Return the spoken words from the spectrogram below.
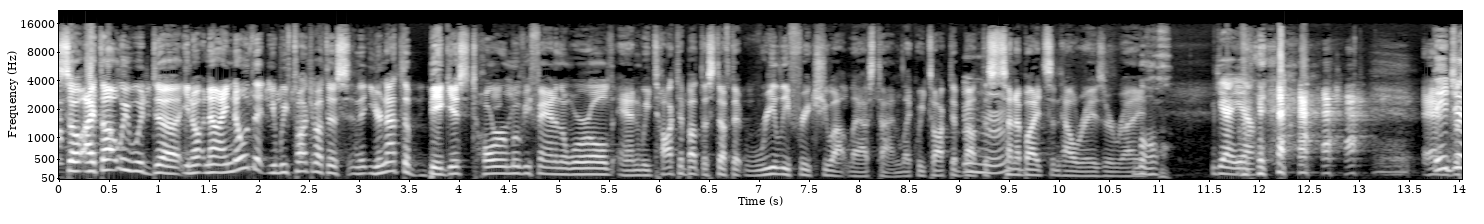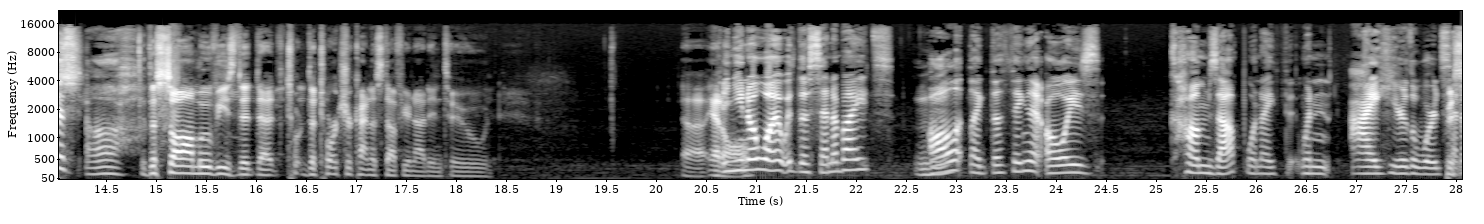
So I thought we would, uh, you know. Now I know that we've talked about this, and that you're not the biggest horror movie fan in the world, and we talked about the stuff that really freaks you out last time. Like we talked about the Cenobites and Hellraiser, right? Oh, yeah, yeah. And they the just oh, the Saw movies that that the torture kind of stuff you're not into uh, at all. and you know what? With the Cenobites, Mm-hmm. all like the thing that always comes up when I th- when I hear the word besides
